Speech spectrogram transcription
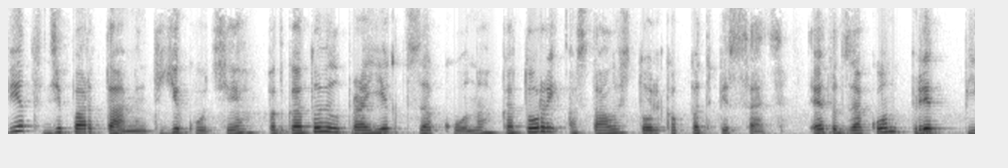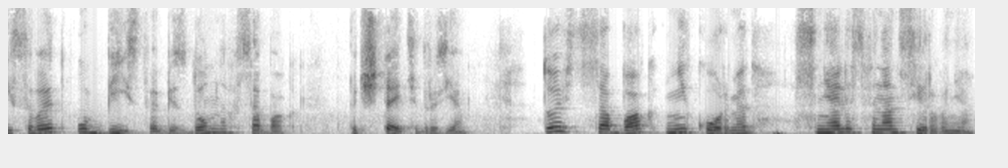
Ветдепартамент Якутии подготовил проект закона, который осталось только подписать. Этот закон предписывает убийство бездомных собак. Почитайте, друзья. То есть собак не кормят, сняли с финансирования.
